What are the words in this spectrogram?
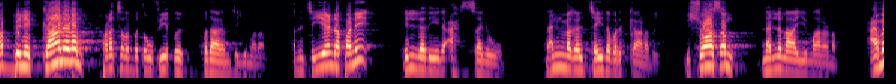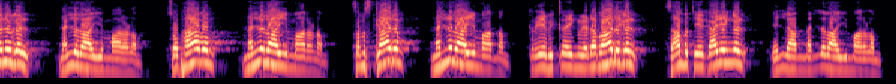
റബ്ബിനെ കാണണം. പടച്ച റബ്ബ് തൗഫീഖ് പ്രദാനം ചെയ്യുമാറാവട്ടെ. അത് ചെയ്യേണ്ട പണി ഇല്ലദീന അഹ്സനു. നന്മകൾ ചെയ്തവർക്കാണത്. വിശ്വാസം നല്ലതായി മാറണം. അമലുകൾ നല്ലതായി മാറണം. സ്വഭാവം നല്ലതായി മാറണം. സംസ്കാരം നല്ലതായി മാറണം. ക്രയവിക്രയങ്ങൾ ഇടപാടുകൾ സാമ്പത്തിക കാര്യങ്ങൾ എല്ലാം നല്ലതായി മാറണം.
